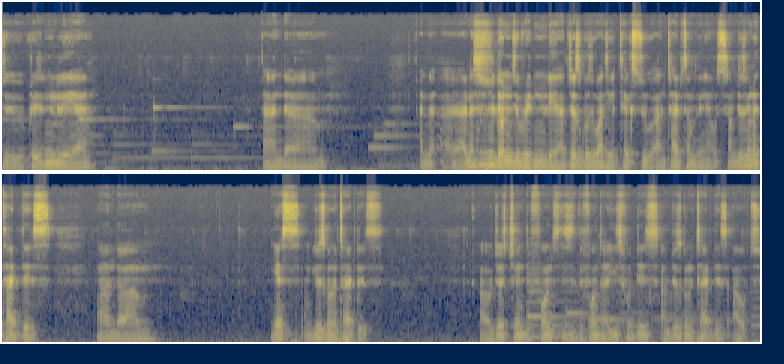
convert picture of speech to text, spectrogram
to create a new layer. And um, and I necessarily don't need to read in layer just go to what your text to and type something else. I'm just going to type this. And um, yes I'm just going to type this. I'll just change the font. This is the font I use for this. I'm just going to type this out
